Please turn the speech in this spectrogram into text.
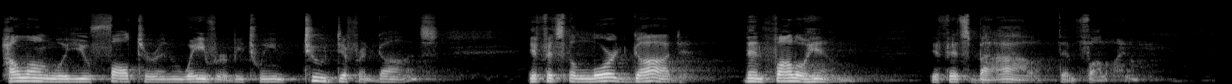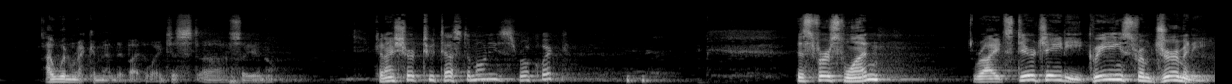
How long will you falter and waver between two different gods? If it's the Lord God, then follow him. If it's Baal, then follow him. I wouldn't recommend it, by the way, just uh, so you know. Can I share two testimonies real quick? This first one writes Dear JD, greetings from Germany.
